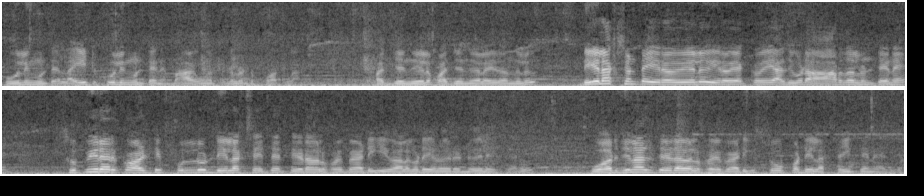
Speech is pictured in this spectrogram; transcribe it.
కూలింగ్ ఉంటాయి లైట్ కూలింగ్ ఉంటాయి బాగా మెత్తకలు ఉంటే పోట్ల. పద్దెనిమిది వేలు పద్దెనిమిది వేల ఐదు వందలు. డీలక్స్ ఉంటే ఇరవై వేలు ఇరవై ఎక్కువ అది కూడా ఆరుదలు ఉంటేనే సుపీరియర్ క్వాలిటీ ఫుల్ డీలక్స్ అయితే త్రీ డబల్ ఫైవ్ బ్యాడీకి ఇవాళ కూడా ఇరవై రెండు వేలు వేశారు. Original three double five Byadgi super deluxe అయితేనే అది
